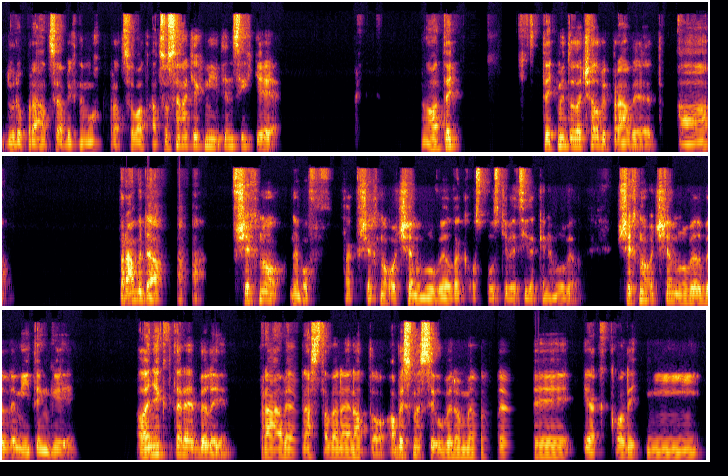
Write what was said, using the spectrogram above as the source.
Jdu do práce, abych nemohl pracovat. A co se na těch meetingsích děje? No a teď, teď mi to začal vyprávět a pravda, všechno, nebo tak všechno, o čem mluvil, tak o spoustě věcí taky nemluvil. Všechno, o čem mluvil, byly meetingy, ale některé byly právě nastavené na to, aby jsme si uvědomili, jak kvalitní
